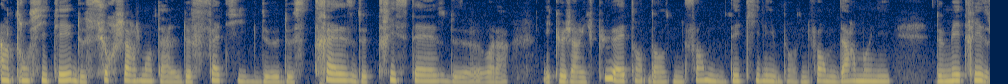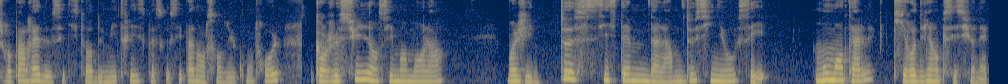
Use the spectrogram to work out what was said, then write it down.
intensité, de surcharge mentale, de fatigue, de, stress, de tristesse, de voilà, et que j'arrive plus à être dans une forme d'équilibre, dans une forme d'harmonie, de maîtrise. Je reparlerai de cette histoire de maîtrise parce que c'est pas dans le sens du contrôle. Quand je suis dans ces moments-là, moi j'ai deux systèmes d'alarme, deux signaux. C'est mon mental qui redevient obsessionnel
